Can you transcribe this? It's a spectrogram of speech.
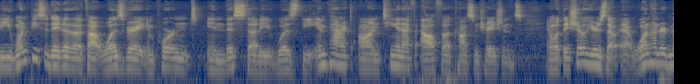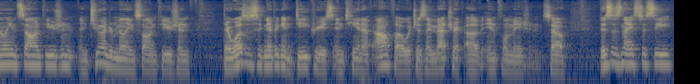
The one piece of data that I thought was very important in this study was the impact on TNF alpha concentrations. And what they show here is that at 100 million cell infusion and 200 million cell infusion, there was a significant decrease in TNF alpha, which is a metric of inflammation. So this is nice to see.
